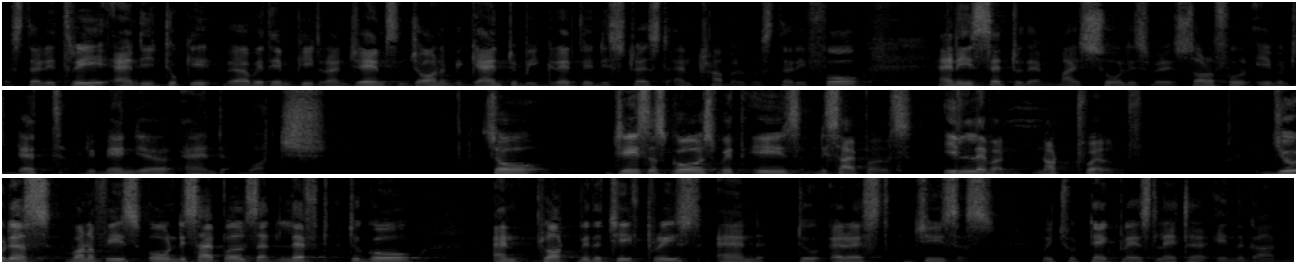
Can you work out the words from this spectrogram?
Verse 33. And he took uh, with him Peter and James and John and began to be greatly distressed and troubled. Verse 34. And he said to them, My soul is very sorrowful, even to death. Remain here and watch. So Jesus goes with his disciples 11, not 12. Judas, one of his own disciples, had left to go and plot with the chief priests and to arrest Jesus, which would take place later in the garden.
